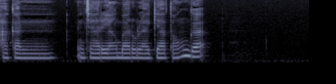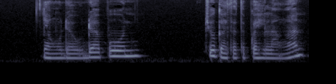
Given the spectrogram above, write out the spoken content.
akan mencari yang baru lagi atau enggak. Yang udah-udah pun juga tetap kehilangan,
